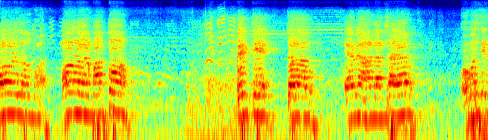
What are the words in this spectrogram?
মনোনয়ন প্রাপ্ত ব্যক্তি জনাব এম এ হান্নান সাহেব উপস্থিত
